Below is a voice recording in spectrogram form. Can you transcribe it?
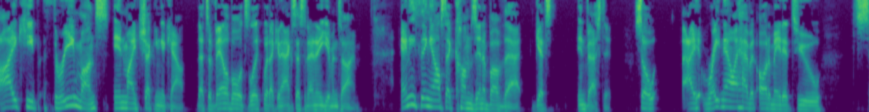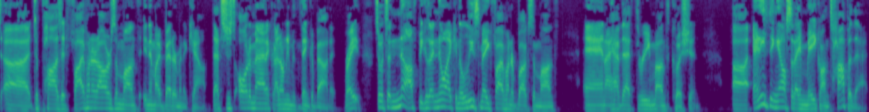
I keep three months in my checking account. That's available. It's liquid. I can access it at any given time. Anything else that comes in above that gets invested. So I, right now I have it automated to, uh, deposit $500 a month into my Betterment account. That's just automatic. I don't even think about it. Right. So it's enough because I know I can at least make 500 bucks a month and I have that three month cushion uh, anything else that I make on top of that.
